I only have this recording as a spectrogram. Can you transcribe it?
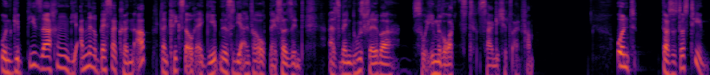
und gib die Sachen, die andere besser können, ab. Dann kriegst du auch Ergebnisse, die einfach auch besser sind, als wenn du es selber so hinrotzt, sage ich jetzt einfach. Und das ist das Team.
